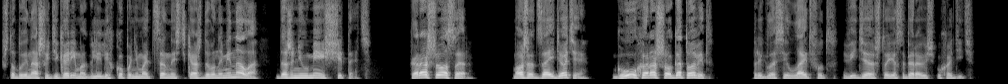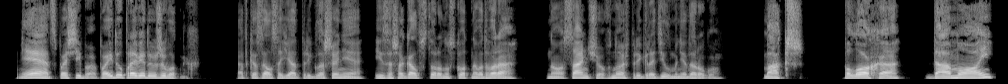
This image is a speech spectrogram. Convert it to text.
чтобы и наши дикари могли легко понимать ценность каждого номинала, даже не умея считать. Хорошо, сэр. Может, зайдете? Гу хорошо готовит, пригласил Лайтфуд, видя, что я собираюсь уходить. Нет, спасибо. Пойду проведаю животных. Отказался я от приглашения и зашагал в сторону скотного двора, но Санчо вновь преградил мне дорогу. «Макш, плохо. Домой?»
